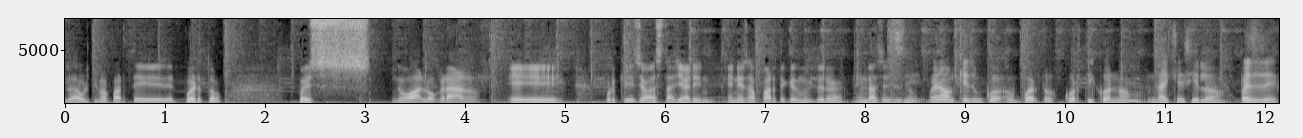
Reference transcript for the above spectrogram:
la última parte del puerto, pues no va a lograr eh, porque se va a estallar en, en esa parte que es muy dura en las heces, ¿no? Sí, Bueno, aunque es un, co- un puerto cortico, ¿no? Hay que decirlo. Pues eh,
